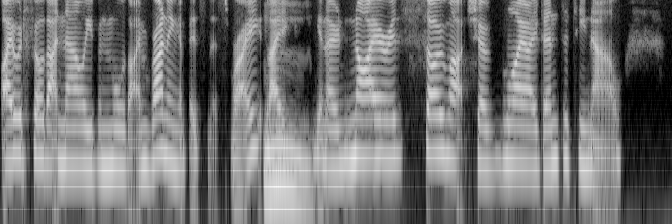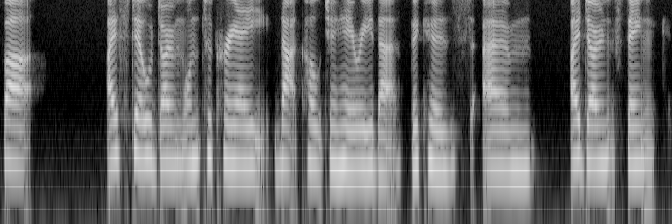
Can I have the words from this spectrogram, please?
I would feel that now even more that I'm running a business, right? Like, Mm. you know, Niya is so much of my identity now. But I still don't want to create that culture here either because um, I don't think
